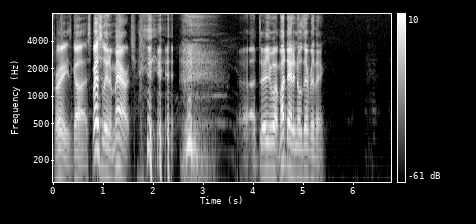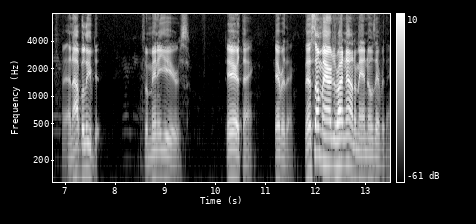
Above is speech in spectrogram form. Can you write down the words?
Praise God, especially in a marriage. I tell you what, my daddy knows everything. And I believed it for many years. Everything. Everything. There's some marriages right now the man knows everything.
